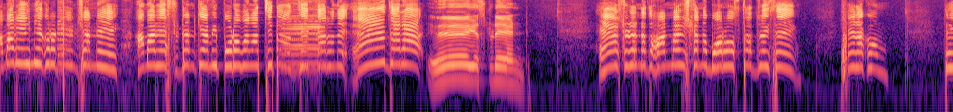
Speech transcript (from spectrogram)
আমার এই নিয়ে কোনো টেনশন নেই আমার স্টুডেন্টকে আমি বড় বানাচ্ছি তো যে কারণে এ যারা এই স্টুডেন্ট। হ্যাঁ স্টুডেন্ট না তো হর্ন মারিস কেন? বড় ওস্তাদ রয়েছে। সেরকম। তুই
